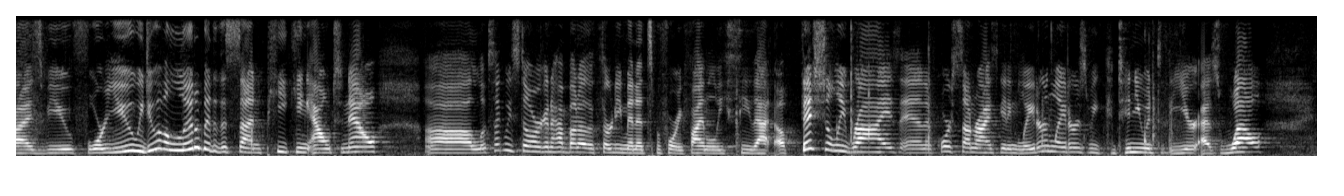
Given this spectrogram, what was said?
Rise view for you. We do have a little bit of the sun peeking out now. Uh, looks like we still are going to have about another 30 minutes before we finally see that officially rise. And of course, sunrise getting later and later as we continue into the year as well.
